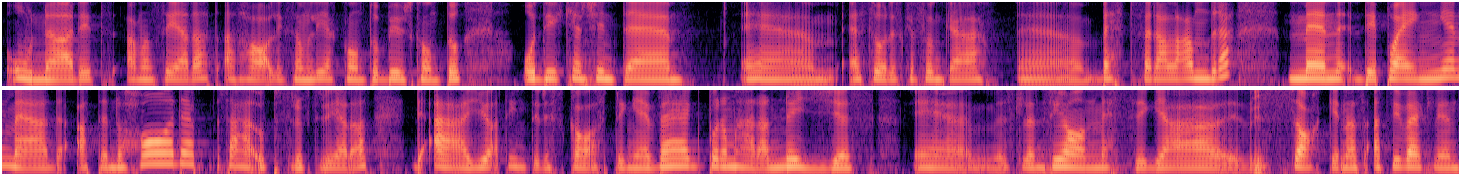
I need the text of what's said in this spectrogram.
onödigt avancerat att ha liksom lekkonto och buskonto. Och det kanske inte eh, är så det ska funka eh, bäst för alla andra. Men det poängen med att ändå ha det så här uppstrukturerat, det är ju att inte det ska springa iväg på de här nöjes, eh, slentrianmässiga Visst. sakerna. Att vi verkligen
